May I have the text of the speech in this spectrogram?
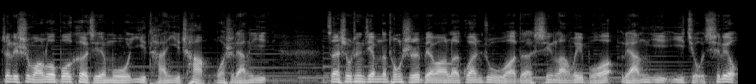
这里是网络播客节目《一弹一唱》，我是梁毅。在收听节目的同时，别忘了关注我的新浪微博“梁毅一九七六”，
